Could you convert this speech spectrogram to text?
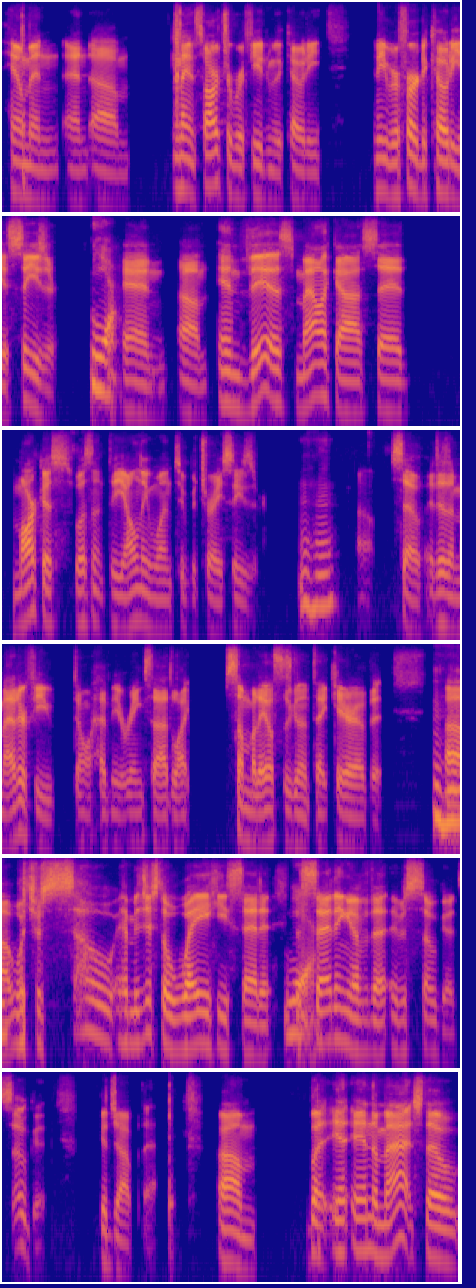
him and and um, Lance Archer were feuding with Cody, and he referred to Cody as Caesar. Yeah. And um, in this, Malachi said Marcus wasn't the only one to betray Caesar. hmm Um, so it doesn't matter if you don't have me ringside, like somebody else is going to take care of it. Mm-hmm. Uh, which was so, I mean, just the way he said it, yeah. the setting of the, it was so good, so good. Good job with that. Um, but in, in the match, though,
